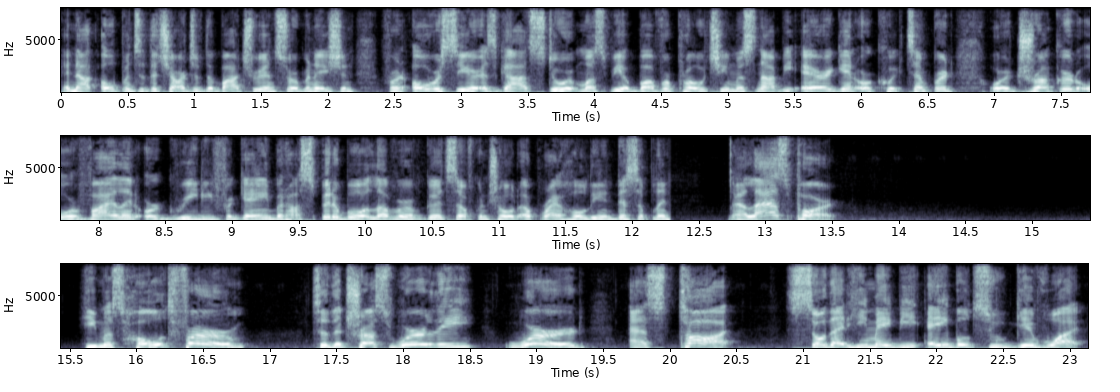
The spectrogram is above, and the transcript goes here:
and not open to the charge of debauchery and sorbonation, for an overseer as God's steward must be above reproach. He must not be arrogant or quick tempered, or a drunkard, or violent, or greedy for gain, but hospitable, a lover of good, self controlled, upright, holy, and disciplined. Now, last part. He must hold firm to the trustworthy word as taught so that he may be able to give what?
